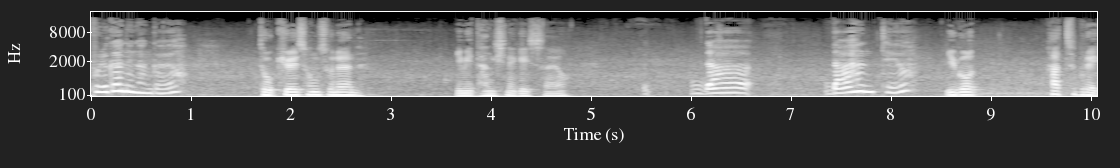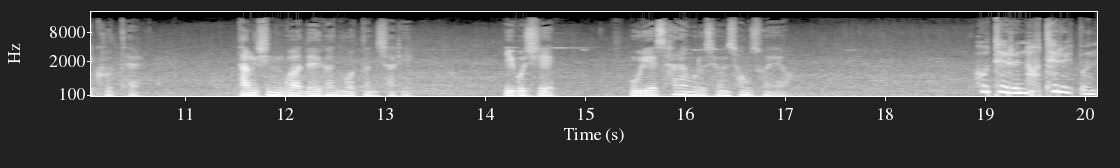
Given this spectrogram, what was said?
불가능한가요? 도쿄의 성소는 이미 당신에게 있어요. 나 나한테요? 이곳 하트브레이크 호텔. 당신과 내가 누웠던 자리. 이곳이 우리의 사랑으로 세운 성소예요. 호텔은 호텔일 뿐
